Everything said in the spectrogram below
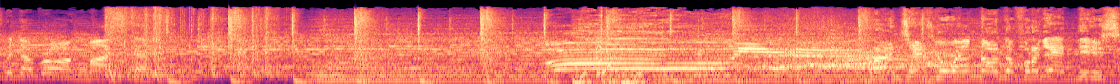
You with the wrong monster. Oh, yeah! Francesco will not forget this.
